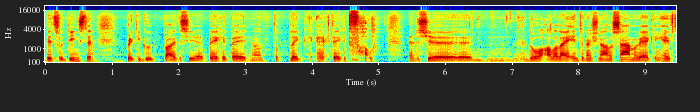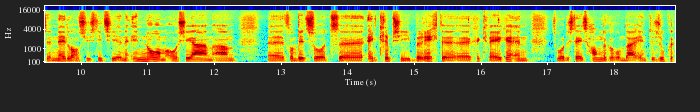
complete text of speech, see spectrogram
dit soort diensten. Pretty good privacy, hè, PGP. Nou, dat bleek erg tegen te vallen. Dus je, door allerlei internationale samenwerking heeft de Nederlandse justitie een enorm oceaan aan van dit soort eh, encryptieberichten gekregen. En ze worden steeds handiger om daarin te zoeken.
